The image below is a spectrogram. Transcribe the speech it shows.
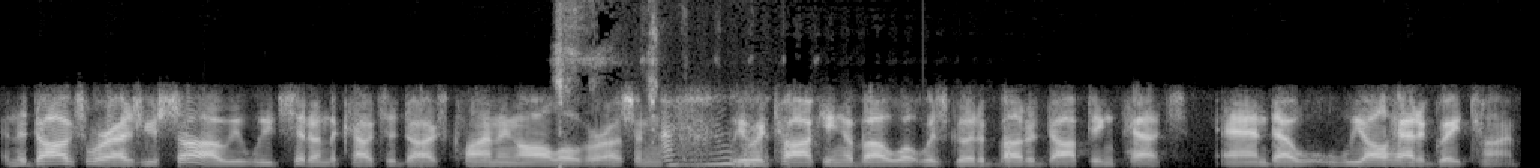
and the dogs were as you saw. We, we'd sit on the couch, the dogs climbing all over us, and we were talking about what was good about adopting pets. And uh, we all had a great time.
